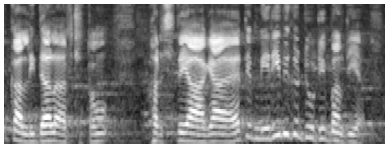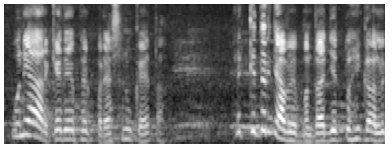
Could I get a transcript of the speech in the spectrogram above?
ਅਕਾਲੀ ਦਲ ਅਰਸ਼ ਤੋਂ ਫਰਸ਼ ਤੇ ਆ ਗਿਆ ਹੈ ਤੇ ਮੇਰੀ ਵੀ ਕੋਈ ਡਿਊਟੀ ਬਣਦੀ ਆ ਉਹਨੇ ਹਾਰ ਕੇ ਦੇ ਫਿਰ ਪ੍ਰੈਸ ਨੂੰ ਕਹਿਤਾ ਫਿਰ ਕਿੱਧਰ ਜਾਵੇ ਬੰਦਾ ਜੇ ਤੁਸੀਂ ਗੱਲ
